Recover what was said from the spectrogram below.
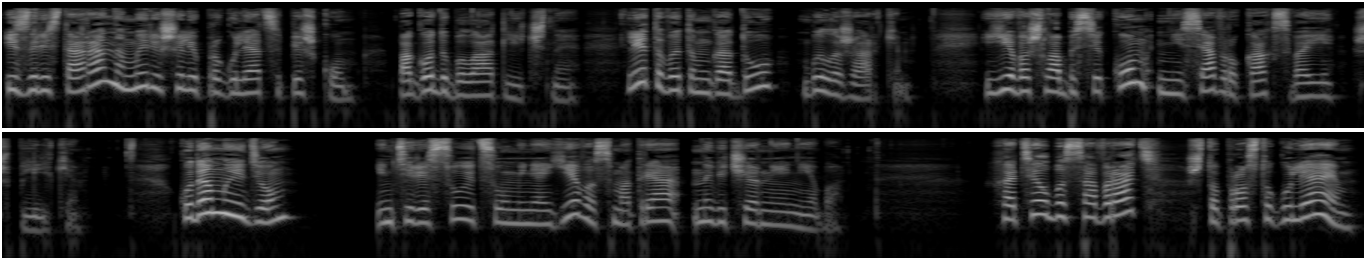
Из ресторана мы решили прогуляться пешком. Погода была отличная. Лето в этом году было жарким. Ева шла босиком, неся в руках свои шпильки. «Куда мы идем?» Интересуется у меня Ева, смотря на вечернее небо. Хотел бы соврать, что просто гуляем,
